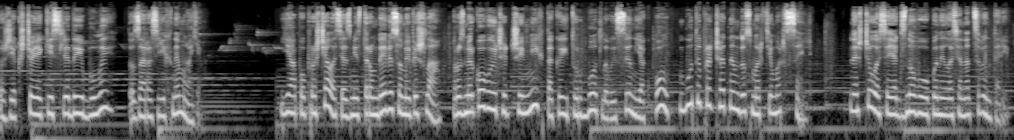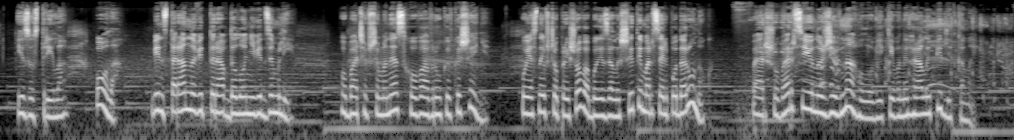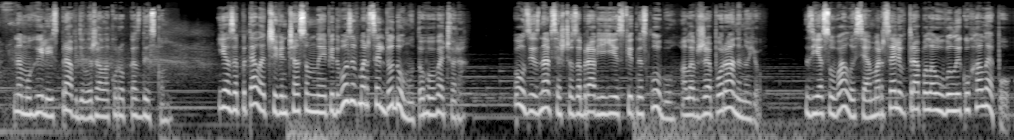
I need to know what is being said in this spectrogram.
Тож, якщо якісь сліди й були, то зараз їх немає. Я попрощалася з містером Девісом і пішла, розмірковуючи, чи міг такий турботливий син, як Пол, бути причетним до смерті Марсель. Не щулася, як знову опинилася на цвинтарі. і зустріла Пола. Він старанно відтирав долоні від землі. Побачивши мене, сховав руки в кишені, пояснив, що прийшов, аби залишити Марсель подарунок першу версію ножів наголов, які вони грали підлітками. На могилі і справді лежала коробка з диском. Я запитала, чи він часом не підвозив Марсель додому того вечора. Пол зізнався, що забрав її з фітнес-клубу, але вже пораненою. З'ясувалося, Марсель втрапила у велику халепу.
